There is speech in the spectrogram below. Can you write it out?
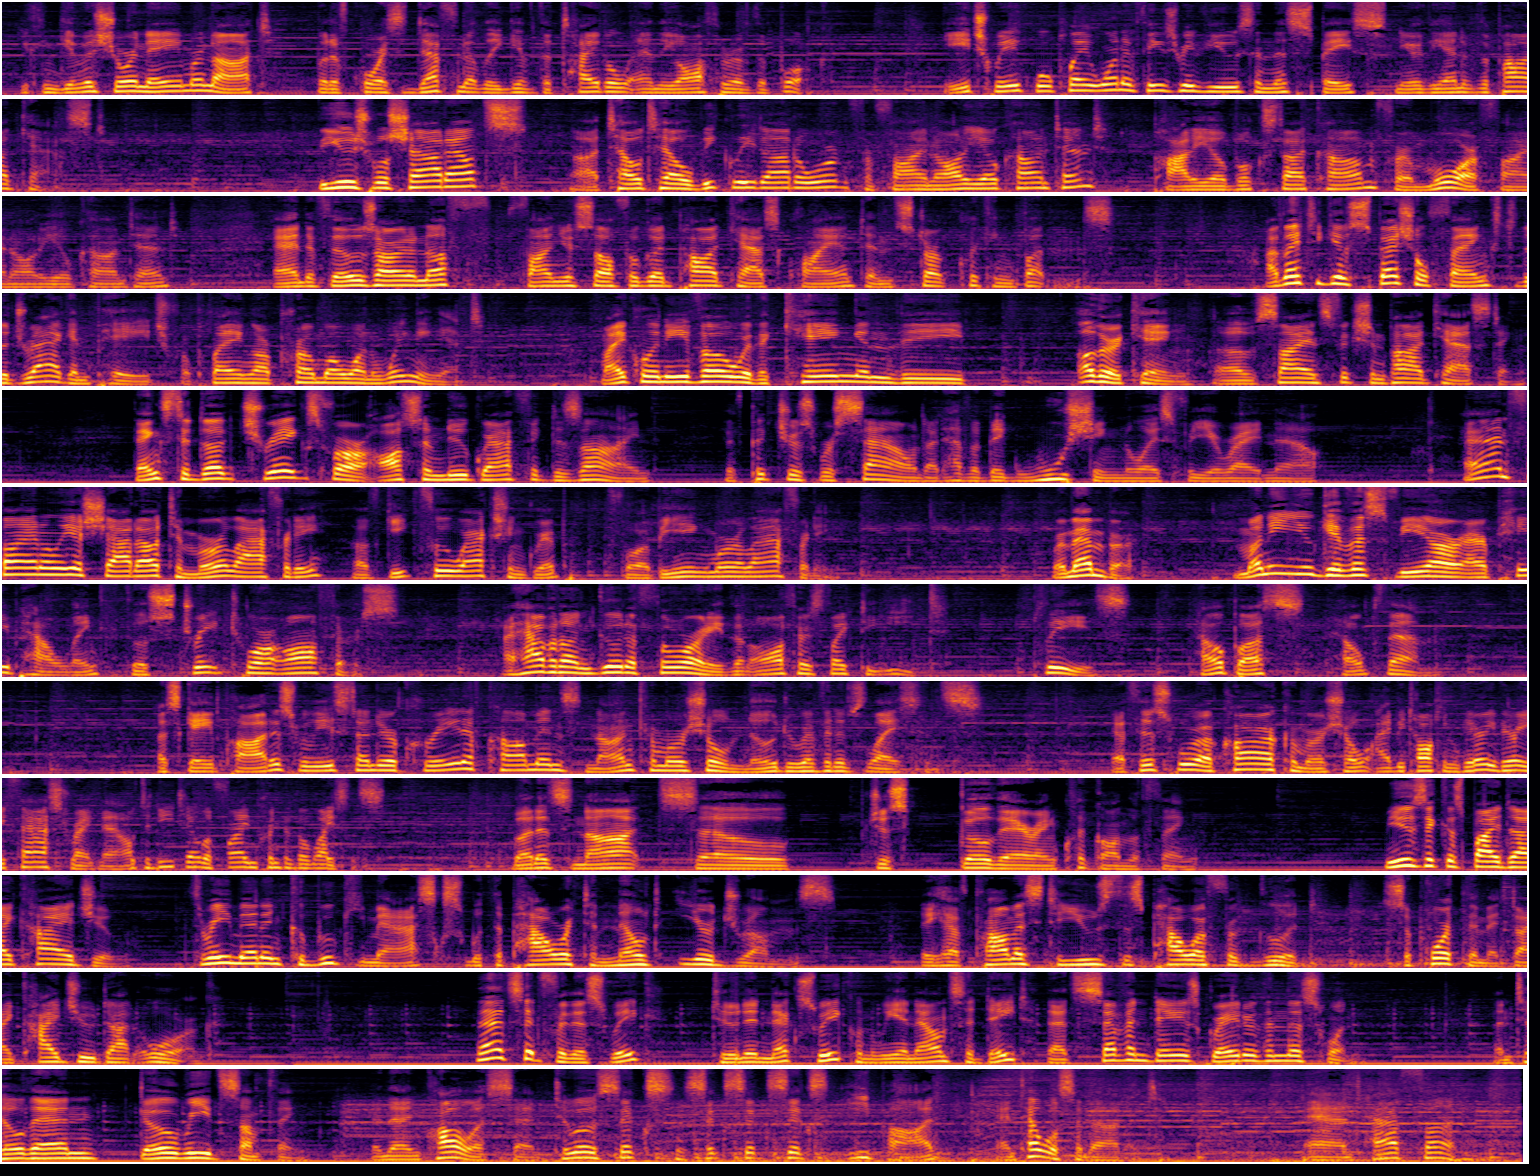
You can give us your name or not, but of course, definitely give the title and the author of the book. Each week, we'll play one of these reviews in this space near the end of the podcast. The usual shoutouts uh, telltaleweekly.org for fine audio content, podiobooks.com for more fine audio content, and if those aren't enough, find yourself a good podcast client and start clicking buttons. I'd like to give special thanks to the Dragon page for playing our promo on Winging It. Michael and Evo were the king and the other king of science fiction podcasting. Thanks to Doug Triggs for our awesome new graphic design. If pictures were sound, I'd have a big whooshing noise for you right now. And finally, a shout out to Mur Lafferty of Geek Fu Action Grip for being Mur Lafferty. Remember, money you give us via our PayPal link goes straight to our authors. I have it on good authority that authors like to eat. Please, help us help them. Escape Pod is released under a Creative Commons non commercial, no derivatives license. If this were a car commercial, I'd be talking very, very fast right now to detail the fine print of the license. But it's not, so just go there and click on the thing. Music is by Daikaiju, three men in kabuki masks with the power to melt eardrums. They have promised to use this power for good. Support them at daikaiju.org. That's it for this week. Tune in next week when we announce a date that's seven days greater than this one. Until then, go read something, and then call us at 206 666 EPOD and tell us about it. And have fun.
